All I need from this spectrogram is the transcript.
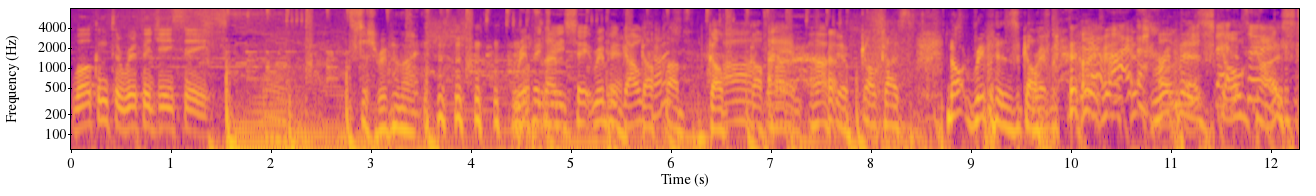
Welcome to Ripper GC. It's just Ripper, mate. Ripper GC, Ripper Yeah, Gold golf Coast? club. Golf, Oh, ah, golf damn. club. Oh. Yeah, Gold Coast. Not Rippers Golf. I- Rippers Gold too. Coast.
